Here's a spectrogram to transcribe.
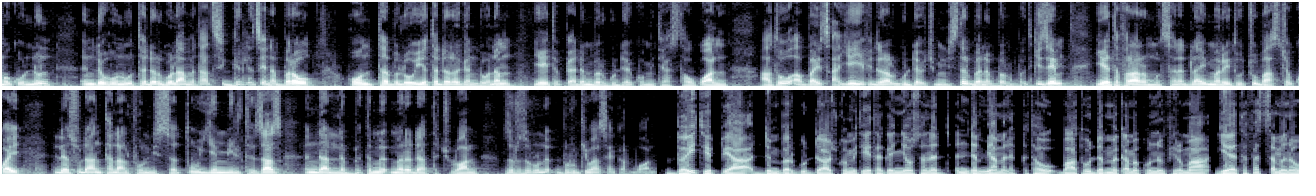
መኮንን እንደሆኑ ተደርጎ ለዓመታት ሲገለጽ የነበረው ሆን ተብሎ የተደረገ እንደሆነም የኢትዮጵያ ድንበር ጉዳይ ኮሚቴ አስታውቋል። አቶ አባይ ጸሐዬ የፌዴራል ጉዳዮች ሚኒስትር በነበሩበት ጊዜ የተፈራረሙት ሰነድ ላይ መሬቶቹ በአስቸኳይ ለሱዳን ተላልፈው እንዲሰጡ የሚል ትዕዛዝ እንዳለበትም መረዳት ተችሏል። ዝርዝሩን ብሩክ ይባስ ያቀርበዋል። በኢትዮጵያ ድንበር ጉዳዮች ኮሚቴ የተገኘው ሰነድ እንደሚያመለክተው በአቶ ደመቀ መኮንን ፊርማ የተፈጸመ ነው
